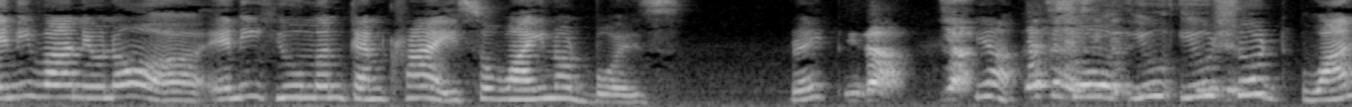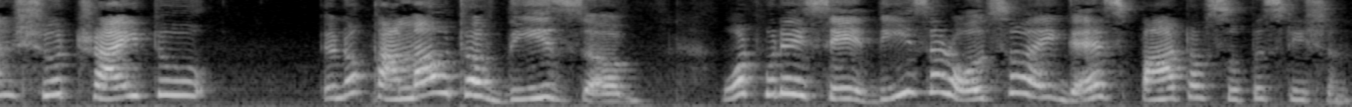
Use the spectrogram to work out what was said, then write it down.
anyone you know uh, any human can cry so why not boys? Right? Yeah. Yeah yeah. definitely, so definitely. you you should one should try to you know come out of these uh, what would i say these are also i guess part of superstition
